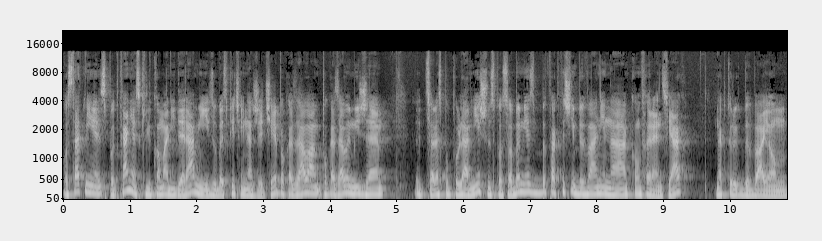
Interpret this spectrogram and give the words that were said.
Ostatnie spotkania z kilkoma liderami z ubezpieczeń na życie pokazały mi, że coraz popularniejszym sposobem jest faktycznie bywanie na konferencjach, na których bywają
